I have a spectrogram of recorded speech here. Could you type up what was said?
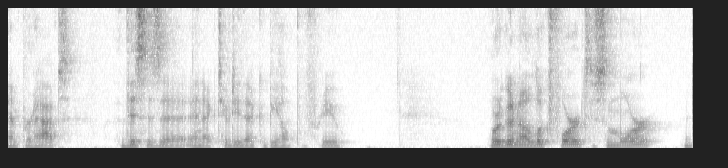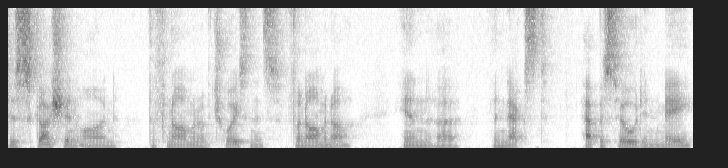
And perhaps this is a, an activity that could be helpful for you. We're going to look forward to some more discussion on the phenomena of choice and its phenomena in uh, the next episode in May.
